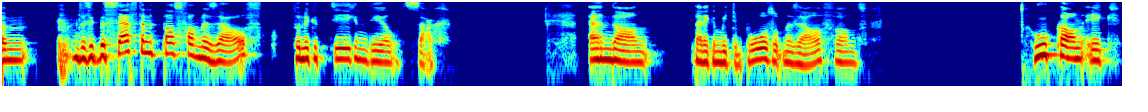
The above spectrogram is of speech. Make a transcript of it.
Um, dus ik besefte het pas van mezelf toen ik het tegendeel zag. En dan ben ik een beetje boos op mezelf, want Hoe kan ik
